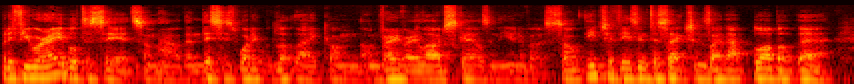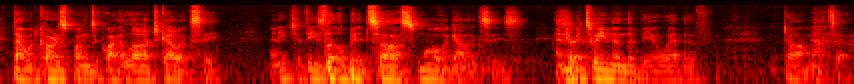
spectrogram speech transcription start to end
But if you were able to see it somehow, then this is what it would look like on, on very, very large scales in the universe. So each of these intersections, like that blob up there, that would correspond to quite a large galaxy and each of these little bits are smaller galaxies, and so, in between them there'd be a web of dark matter.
